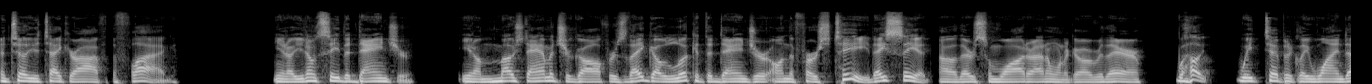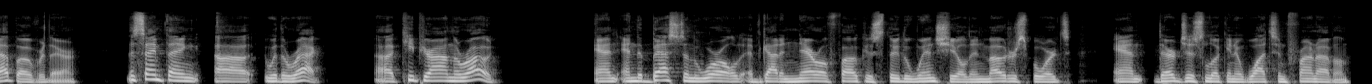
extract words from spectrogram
until you take your eye off the flag. You know, you don't see the danger. You know, most amateur golfers, they go look at the danger on the first tee. They see it. Oh, there's some water. I don't want to go over there. Well, we typically wind up over there. The same thing uh, with a wreck. Uh, keep your eye on the road. And, and the best in the world have got a narrow focus through the windshield in motorsports, and they're just looking at what's in front of them.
